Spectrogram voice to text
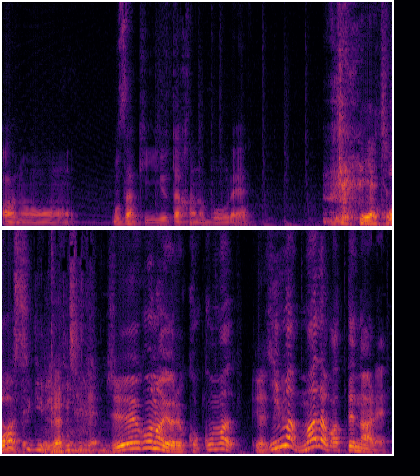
あのー尾崎豊の亡霊 いやちょっと怖すぎる。ガチで。15の夜ここまいや今まだ割ってんのあれ。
